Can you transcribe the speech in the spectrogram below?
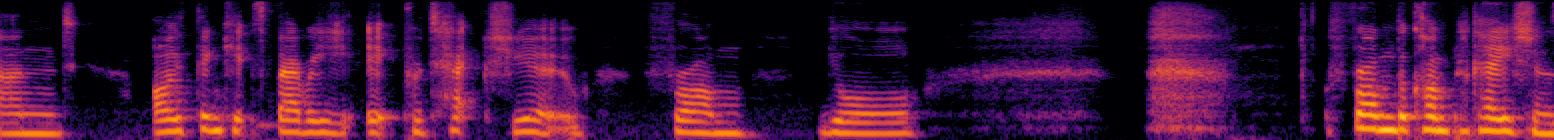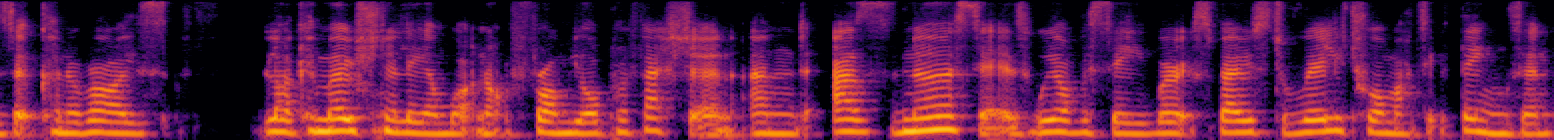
and I think it's very it protects you from your from the complications that can arise like emotionally and whatnot from your profession. And as nurses we obviously we're exposed to really traumatic things. And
